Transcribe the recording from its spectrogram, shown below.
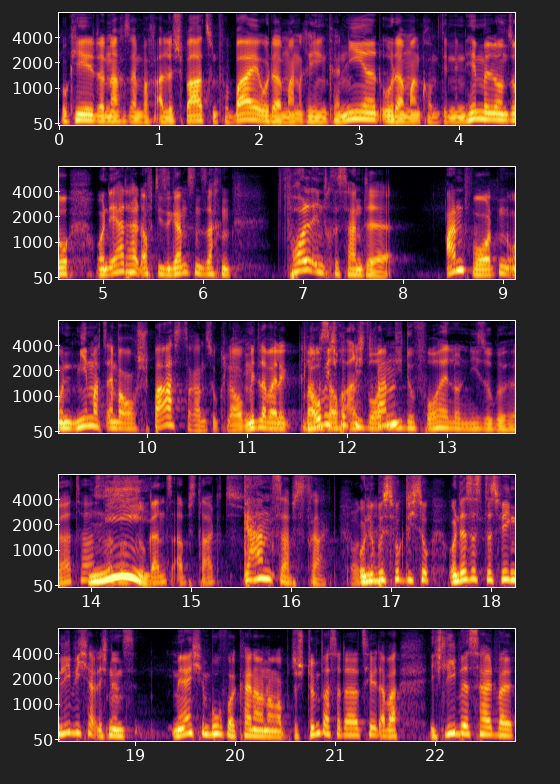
okay, danach ist einfach alles schwarz und vorbei oder man reinkarniert oder man kommt in den Himmel und so. Und er hat halt auf diese ganzen Sachen voll interessante Antworten und mir macht es einfach auch Spaß daran zu glauben. Mittlerweile glaube das ich auch wirklich Antworten, dran. die du vorher noch nie so gehört hast? Nie. Also so ganz abstrakt. Ganz abstrakt. Und Okay. du bist wirklich so, und das ist, deswegen liebe ich halt, ich nenne es Märchenbuch, weil keine Ahnung, ob das stimmt, was er da erzählt, aber ich liebe es halt, weil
